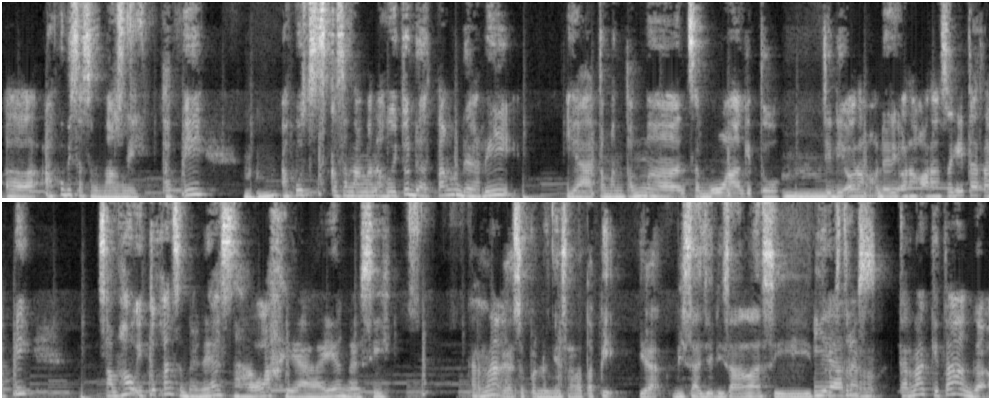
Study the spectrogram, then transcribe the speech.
eh, aku bisa senang nih. Tapi Mm-mm. aku kesenangan aku itu datang dari ya teman-teman semua gitu. Hmm. jadi orang dari orang-orang sekitar. Tapi somehow itu kan sebenarnya salah ya ya nggak sih? Karena nggak sepenuhnya salah tapi ya bisa jadi salah sih. Terus iya terus karena, karena kita nggak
